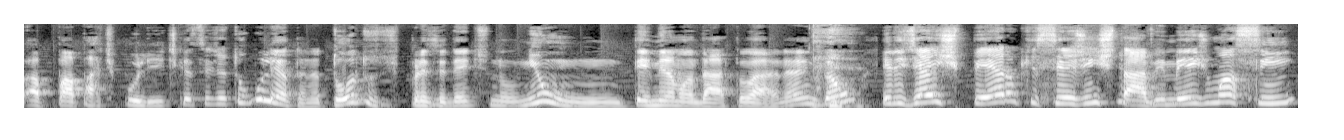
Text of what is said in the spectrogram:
a, a, parte política seja turbulenta, né? Todos os presidentes, não, nenhum termina mandato lá, né? Então, eles já esperam que seja instável. E mesmo assim,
